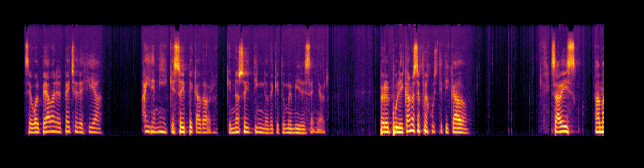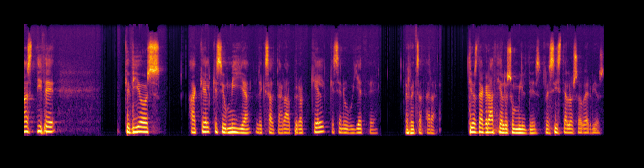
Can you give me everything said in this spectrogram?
Se golpeaba en el pecho y decía, ay de mí, que soy pecador, que no soy digno de que tú me mires, Señor. Pero el publicano se fue justificado. ¿Sabéis? Además dice que Dios Aquel que se humilla le exaltará, pero aquel que se enorgullece le rechazará. Dios da gracia a los humildes, resiste a los soberbios.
